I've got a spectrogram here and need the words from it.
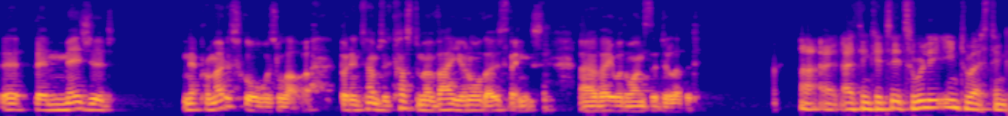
they're, they're measured – net promoter score was lower, but in terms of customer value and all those things, uh, they were the ones that delivered. I, I think it's it's really interesting,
